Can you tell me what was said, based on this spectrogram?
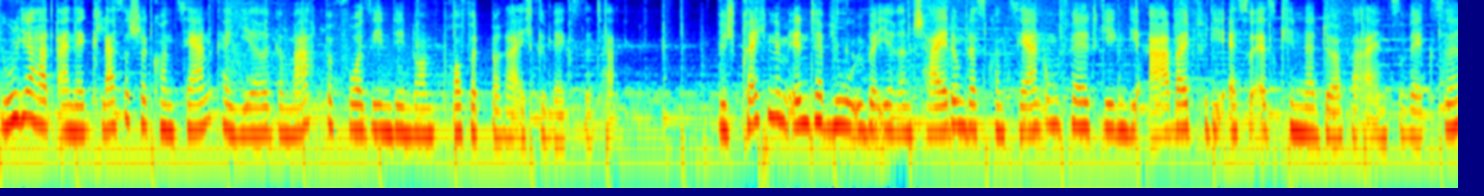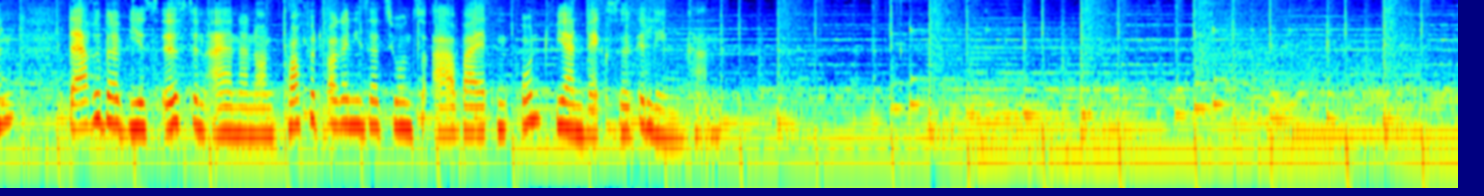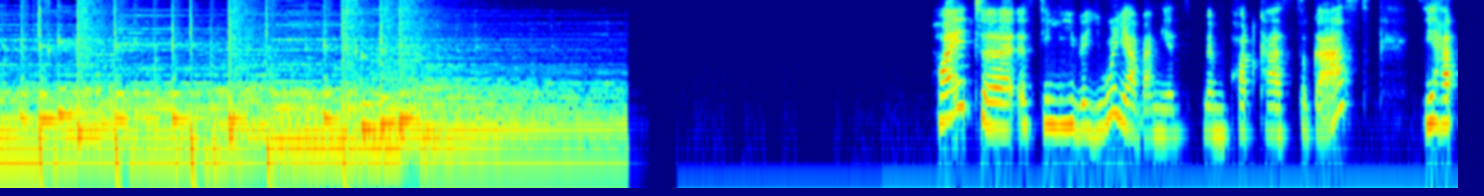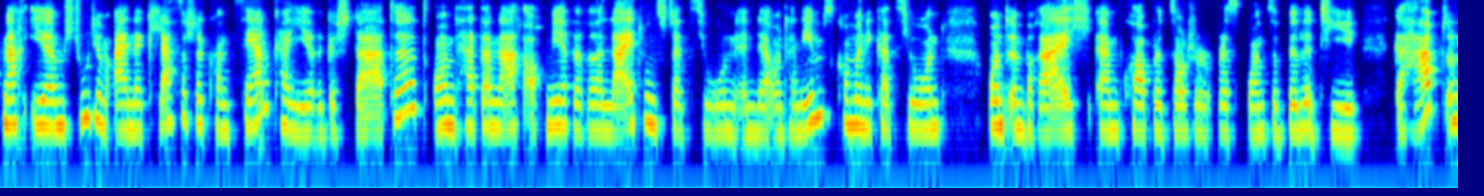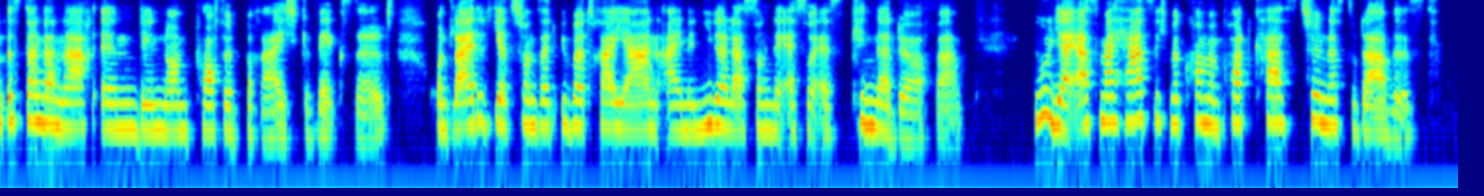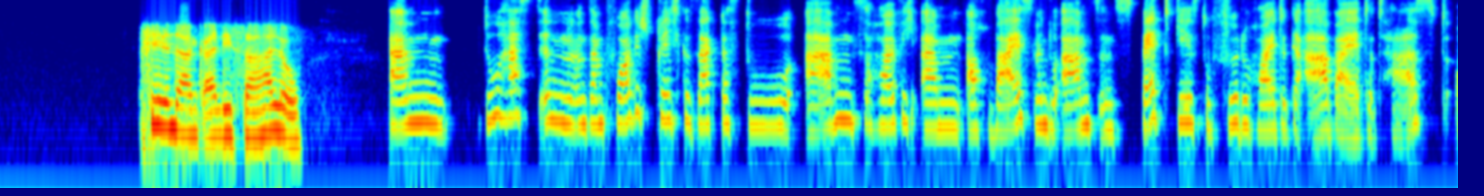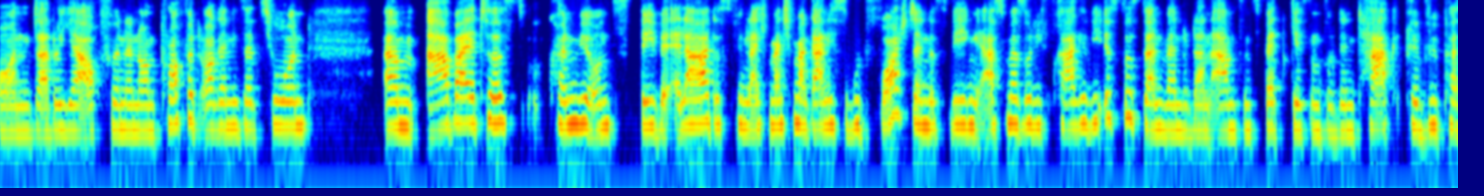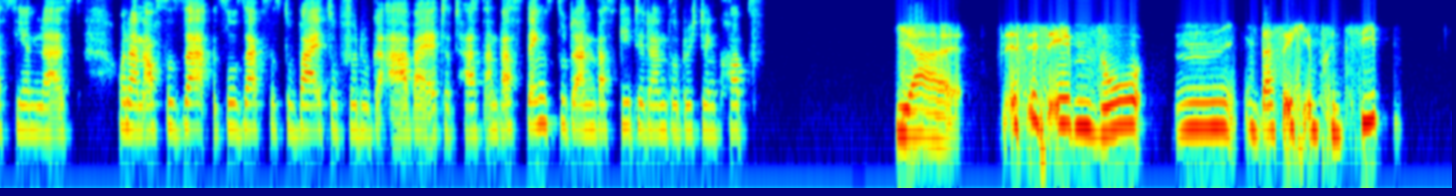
Julia hat eine klassische Konzernkarriere gemacht, bevor sie in den Non-Profit-Bereich gewechselt hat. Wir sprechen im Interview über ihre Entscheidung, das Konzernumfeld gegen die Arbeit für die SOS Kinderdörfer einzuwechseln, darüber, wie es ist, in einer Non-Profit-Organisation zu arbeiten und wie ein Wechsel gelingen kann. Heute ist die liebe Julia bei mir im Podcast zu Gast. Sie hat nach ihrem Studium eine klassische Konzernkarriere gestartet und hat danach auch mehrere Leitungsstationen in der Unternehmenskommunikation und im Bereich ähm, Corporate Social Responsibility gehabt und ist dann danach in den Non-Profit-Bereich gewechselt und leitet jetzt schon seit über drei Jahren eine Niederlassung der SOS Kinderdörfer. Julia, erstmal herzlich willkommen im Podcast. Schön, dass du da bist. Vielen Dank, Alisa. Hallo. Ähm, du hast in unserem Vorgespräch gesagt, dass du abends häufig ähm, auch weißt, wenn du abends ins Bett gehst, wofür du heute gearbeitet hast. Und da du ja auch für eine Non-Profit-Organisation ähm, arbeitest, können wir uns BWLer das vielleicht manchmal gar nicht so gut vorstellen. Deswegen erstmal so die Frage, wie ist es dann, wenn du dann abends ins Bett gehst und so den Tag Revue passieren lässt und dann auch so, sa so sagst, dass du weißt, wofür du gearbeitet hast. An was denkst du dann? Was geht dir dann so durch den Kopf? Ja, es ist eben so, mm, dass ich im Prinzip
